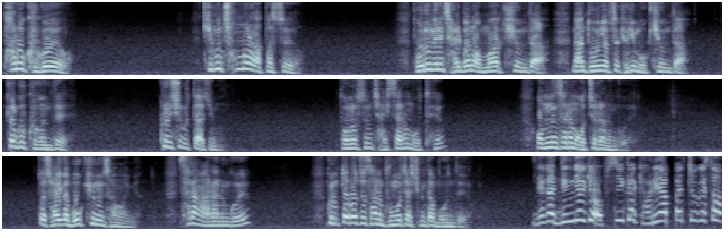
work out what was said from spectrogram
바로 그거요. 기분 정말 나빴어요. 보름에는 잘 버는 엄마가 키운다. 난 돈이 없어 결이 못 키운다. 결국 그건데 그런 식으로 따지면 돈 없으면 자식 사람 못해요? 없는 사람은 어쩌라는 거예요? 또 자기가 못 키우는 상황이면 사랑 안 하는 거예요? 그럼 떨어져 사는 부모 자식은 다 뭔데요? 내가 능력이 없으니까 결이 아빠 쪽에서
